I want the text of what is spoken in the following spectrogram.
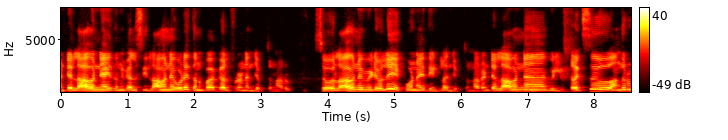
అంటే లావణ్య ఇతను కలిసి లావణ్య కూడా ఇతను గర్ల్ ఫ్రెండ్ అని చెప్తున్నారు. సో లావణ్య వీడియోలే ఎక్కువ ఉన్నాయి దీంట్లో అని చెప్తున్నారు. అంటే లావణ్య వీళ్ళు డ్రగ్స్ అందరూ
